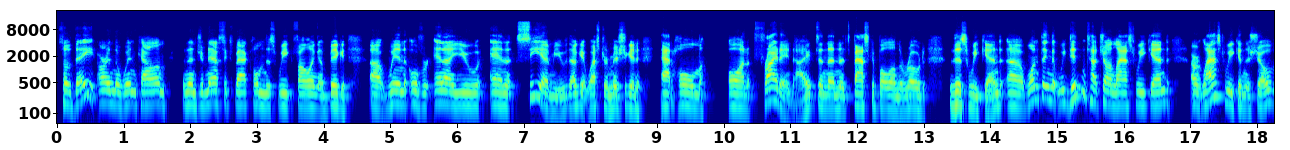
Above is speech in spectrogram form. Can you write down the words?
So they are in the win column. And then gymnastics back home this week following a big uh, win over NIU and CMU. They'll get Western Michigan at home on Friday night, and then it's basketball on the road this weekend. Uh, one thing that we didn't touch on last weekend, or last week in the show,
